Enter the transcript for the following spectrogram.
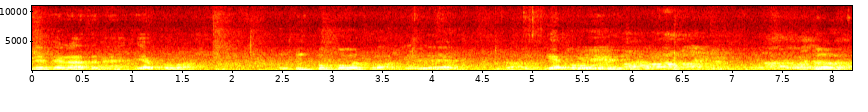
ব্যাপারটা আছে না ইয়ে কবা এই কবার কবা ইয়ে কবা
